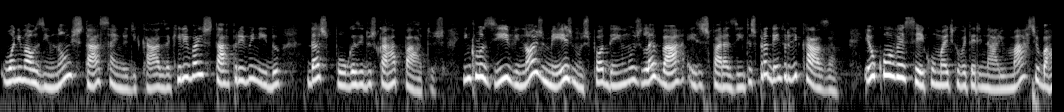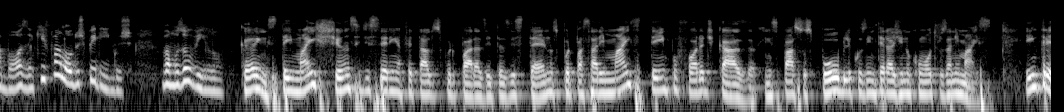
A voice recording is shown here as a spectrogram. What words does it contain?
o animalzinho não está saindo de casa que ele vai estar prevenido das pulgas e dos carrapatos. Inclusive, nós mesmos podemos levar esses parasitas para dentro de casa. Eu conversei com o médico veterinário Márcio Barbosa, que falou dos perigos. Vamos ouvi-lo. Cães têm mais chance de serem afetados por parasitas externos por passarem mais tempo fora de casa, em espaços públicos, interagindo com outros animais. Entretanto,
